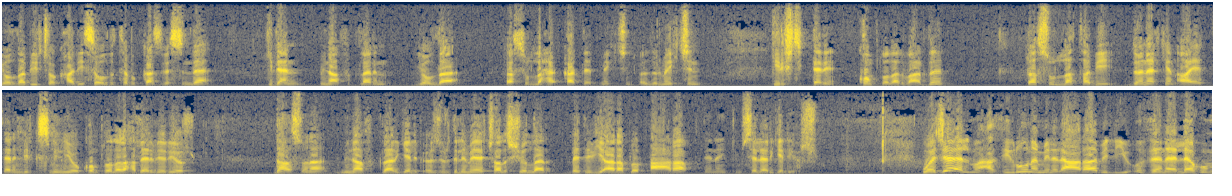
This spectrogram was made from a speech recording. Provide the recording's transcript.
yolda birçok hadise oldu Tebuk gazvesinde. Giden münafıkların yolda Resulullah'ı katletmek için, öldürmek için giriştikleri komplolar vardı. Resulullah tabi dönerken ayetlerin bir kısmını o komplolara haber veriyor. Daha sonra münafıklar gelip özür dilemeye çalışıyorlar. Bedevi Araplar, Arap denen kimseler geliyor. وَجَاءَ الْمُعَذِّرُونَ مِنَ الْاَعْرَابِ لِيُؤْذَنَ لَهُمْ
